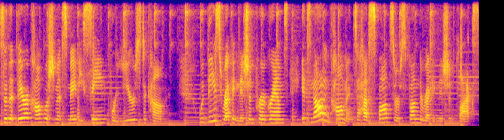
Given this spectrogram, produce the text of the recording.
so that their accomplishments may be seen for years to come. With these recognition programs, it's not uncommon to have sponsors fund the recognition plaques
